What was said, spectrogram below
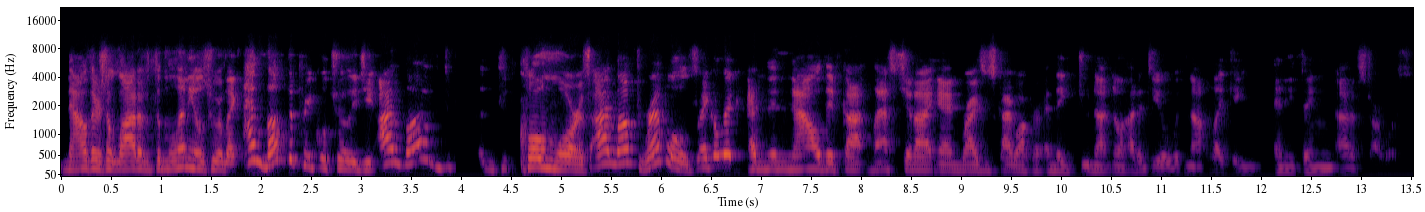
Now there's a lot of the millennials who are like, I love the prequel trilogy. I loved Clone Wars. I loved Rebels. Like, like, and then now they've got Last Jedi and Rise of Skywalker, and they do not know how to deal with not liking anything out of Star Wars.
